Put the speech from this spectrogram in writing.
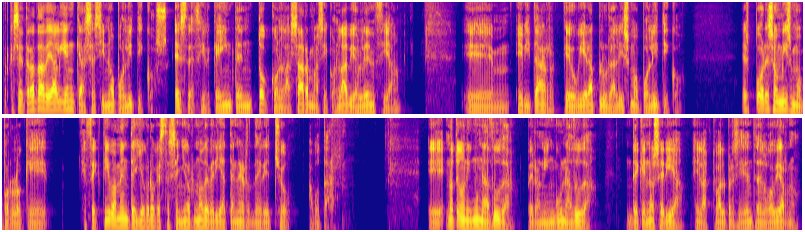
porque se trata de alguien que asesinó políticos, es decir, que intentó con las armas y con la violencia eh, evitar que hubiera pluralismo político. Es por eso mismo por lo que efectivamente yo creo que este señor no debería tener derecho a votar. Eh, no tengo ninguna duda, pero ninguna duda, de que no sería el actual presidente del gobierno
